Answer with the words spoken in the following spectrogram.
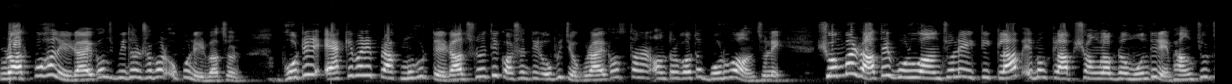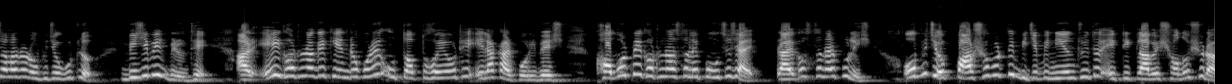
রাত পোহালেই রায়গঞ্জ বিধানসভার উপনির্বাচন। ভোটের একেবারে প্রাক মুহূর্তে রাজনৈতিক অশান্তির অভিযোগ রায়গঞ্জ থানার অন্তর্গত বড়ুয়া অঞ্চলে। সোমবার রাতে বড়ুয়া অঞ্চলে একটি ক্লাব এবং ক্লাব সংলগ্ন মন্দিরে ভাঙচুর চালানোর অভিযোগ উঠল বিজেপির বিরুদ্ধে। আর এই ঘটনাকে কেন্দ্র করে উত্তপ্ত হয়ে ওঠে এলাকার পরিবেশ। খবর পেয়ে ঘটনাস্থলে পৌঁছে যায় রায়গঞ্জ থানার পুলিশ। অভিযোগ পার্শ্ববর্তী বিজেপি নিয়ন্ত্রিত একটি ক্লাবের সদস্যরা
